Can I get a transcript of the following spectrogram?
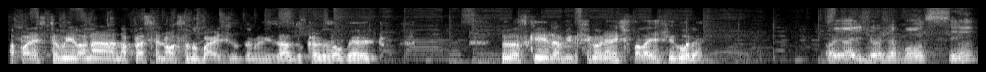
Aparece também lá na, na Praça Nossa, no barzinho, dando risada do Carlos Alberto. O nosso querido amigo figurante, fala aí, figura. Oi, oi, hoje é bom sim.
